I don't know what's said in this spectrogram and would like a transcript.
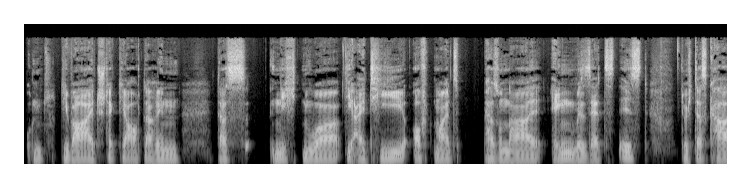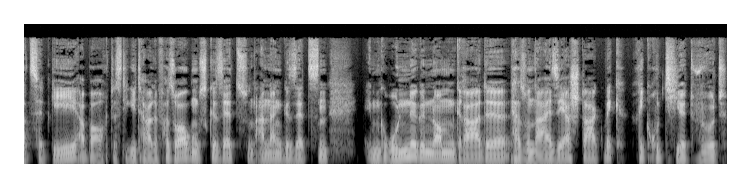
und die Wahrheit steckt ja auch darin, dass nicht nur die IT oftmals Personal eng besetzt ist durch das KZG, aber auch das digitale Versorgungsgesetz und anderen Gesetzen im Grunde genommen gerade Personal sehr stark wegrekrutiert wird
